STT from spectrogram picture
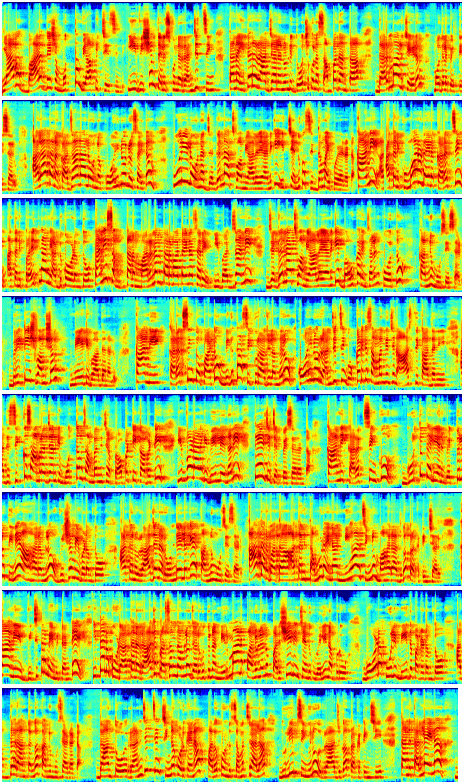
యావత్ భారతదేశం మొత్తం వ్యాపించేసి చేసింది ఈ విషయం తెలుసుకున్న రంజిత్ సింగ్ తన ఇతర రాజ్యాల నుండి దోచుకున్న సంపదంతా ధర్మాలు చేయడం మొదలు పెట్టేశారు అలా తన ఖజానాలో ఉన్న కోహినూరును సైతం పూరిలో ఉన్న జగన్నాథ్ స్వామి ఆలయానికి ఇచ్చేందుకు సిద్ధమైపోయాడట. కానీ అతని కుమారుడైన కరత్ సింగ్ అతని ప్రయత్నాన్ని అడ్డుకోవడంతో కనీసం తన మరణం తర్వాత అయినా సరే ఈ వజ్రాన్ని జగన్నాథ్ స్వామి ఆలయానికి బహుకరించాలని కోరుతూ కన్ను మూసేశాడు. బ్రిటిష్ వంశం నేటి వాదనలు. కానీ కరక్ సింగ్తో పాటు మిగతా సిక్కు రాజులందరూ కోహినూర్ రంజిత్ సింగ్ ఒక్కడికి సంబంధించిన ఆస్తి కాదని అది సిక్కు సామ్రాజ్యానికి మొత్తం సంబంధించిన ప్రాపర్టీ కాబట్టి ఇవ్వడానికి వీల్లేదని తేల్చి చెప్పేశారంట. కానీ కరక్ సింగ్కు గుర్తు తెలియని వ్యక్తులు తినే ఆహారంలో విషం ఇవ్వడంతో అతను రాజన రెండేళ్ళకే కన్ను మూసేశాడు. ఆ తర్వాత అతని తమ్ముడైన నిహాల్ సింగ్ను మహారాజుగా ప్రకటించారు. కానీ విచిత్రం ఏమిటంటే ఇతను కూడా తన రాజ ప్రసందంలో జరుగుతున్న నిర్మాణ పనులను పరిశీలించేందుకు వెళ్ళినప్పుడు గోడ కూలి మీద పడడంతో అర్ధరాంతంగా కన్ను మూశాడట. దాంతో రంజిత్ సింగ్ చిన్న కొడుకైన పదకొండు సంవత్సరాల దులీప్ సింగ్ను రాజుగా ప్రకటించి తన తల్లైన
